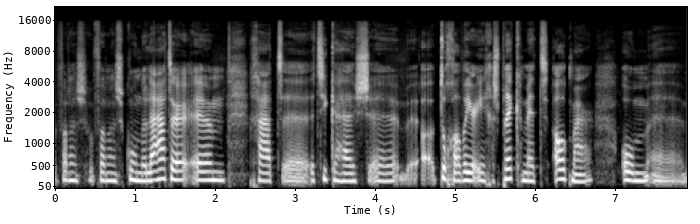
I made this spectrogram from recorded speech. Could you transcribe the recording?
van, een, van een seconde later ehm, gaat het ziekenhuis toch alweer in gesprek met Alkmaar om ehm,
